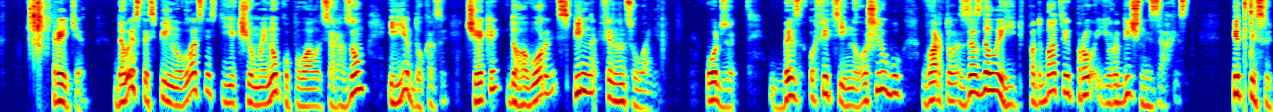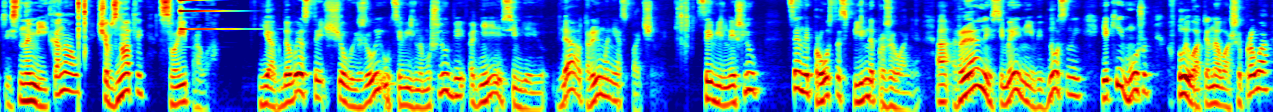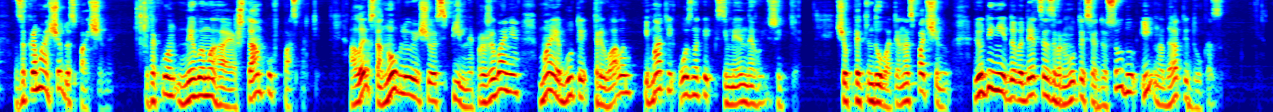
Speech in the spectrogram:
Третє. Довести спільну власність, якщо майно купувалося разом і є докази, чеки, договори, спільне фінансування. Отже, без офіційного шлюбу варто заздалегідь подбати про юридичний захист. Підписуйтесь на мій канал, щоб знати свої права. Як довести, що ви жили у цивільному шлюбі однією сім'єю для отримання спадщини? Цивільний шлюб це не просто спільне проживання, а реальні сімейні відносини, які можуть впливати на ваші права, зокрема щодо спадщини. Закон не вимагає штампу в паспорті, але встановлює, що спільне проживання має бути тривалим і мати ознаки сімейного життя. Щоб претендувати на спадщину, людині доведеться звернутися до суду і надати докази.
